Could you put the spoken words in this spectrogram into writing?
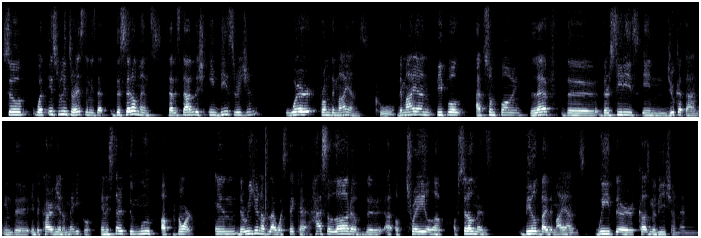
So what is really interesting is that the settlements that established in this region were from the Mayans. Cool. The Mayan people at some point left the, their cities in Yucatan in the in the Caribbean of Mexico and started to move up north. And the region of La Huasteca has a lot of the uh, of trail of, of settlements built by the Mayans with their cosmovision and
